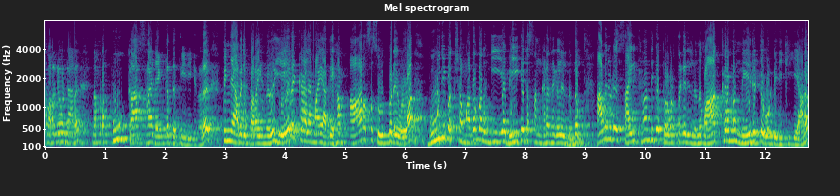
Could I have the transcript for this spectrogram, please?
പറഞ്ഞുകൊണ്ടാണ് നമ്മുടെ പൂ കാസ രംഗത്തെത്തിയിരിക്കുന്നത്. പിന്നെ അവർ പറയുന്നത് ഏറെക്കാലമായി അദ്ദേഹം ആർ എസ് എസ് ഉൾപ്പെടെയുള്ള ഭൂരിപക്ഷ മതവർഗീയ ഭീകര സംഘടനകളിൽ നിന്നും അവരുടെ സൈദ്ധാന്തിക പ്രവർത്തകരിൽ നിന്നും ആക്രമണം നേരിട്ടുകൊണ്ടിരിക്കുകയാണ്.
